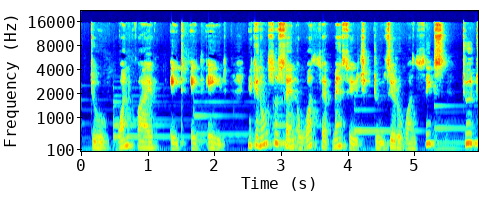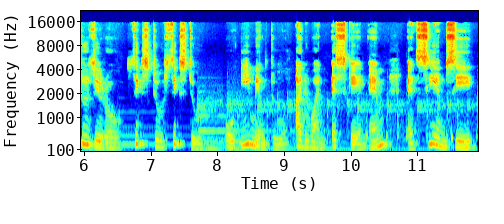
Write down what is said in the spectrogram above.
to 15888. You can also send a WhatsApp message to 016 220 6262 or email to aduanskmm at mcmc.gov.my.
